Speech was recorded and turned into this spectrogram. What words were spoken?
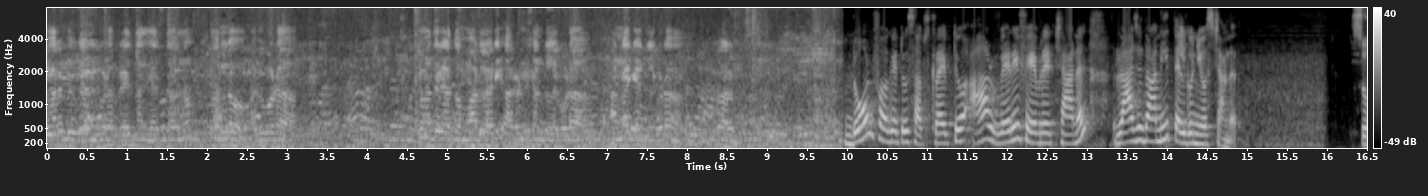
ప్రారంభించడానికి కూడా ప్రయత్నం చేస్తా ఉన్నాం. త్వరలో అవి కూడా ముఖ్యమంత్రి గారితో మాట్లాడి ఆ రెండు సెంటర్లు కూడా అన్న క్యాంటీన్లు కూడా ప్రారంభిస్తాం. Don't forget to subscribe to our very favorite channel, Rajdhani Telugu News Channel. So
